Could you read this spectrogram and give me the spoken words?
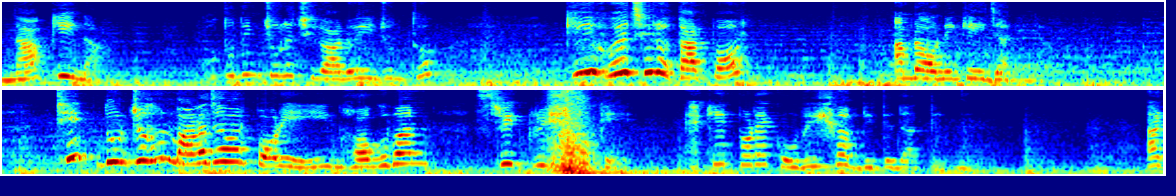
নাকি না? কতদিন চলেছিল আরও এই যুদ্ধ? কি হয়েছিল তারপর? আমরা অনেকেই জানি না। ঠিক দুর্যোধন মারা যাওয়ার পরেই ভগবান শ্রীকৃষ্ণকে একের পর এক অভিশাপ দিতে ডাকলেন। আর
